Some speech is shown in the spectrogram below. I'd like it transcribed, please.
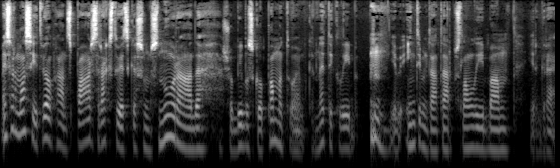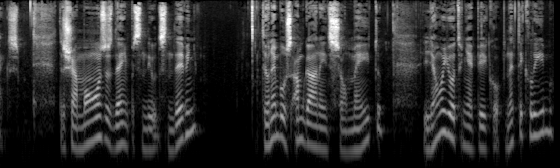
Mēs varam lasīt vēl kādas pāris raksturvietas, kas mums norāda šo biblisko pamatojumu, ka netiklība, jeb intimitāte ārpus laulībām, ir grēks. 3. mūzes 19.29. Tev nebūs apgānīts savu meitu, ļaujot viņai piekopt netiklību,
